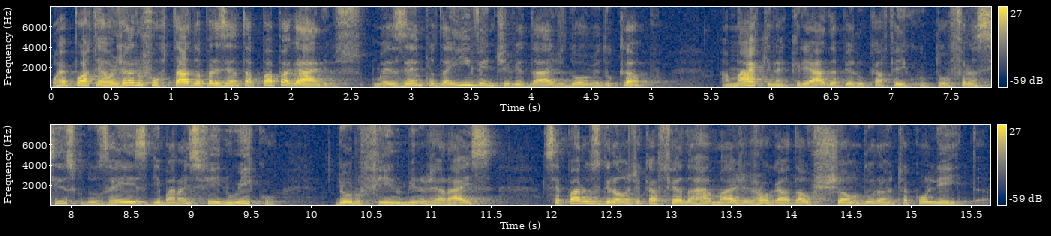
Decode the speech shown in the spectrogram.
O repórter Rogério Furtado apresenta Papagaios, um exemplo da inventividade do homem do campo. A máquina, criada pelo cafeicultor Francisco dos Reis Guimarães Filho, Ico, de Ouro Fino, Minas Gerais, separa os grãos de café da ramagem jogada ao chão durante a colheita.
